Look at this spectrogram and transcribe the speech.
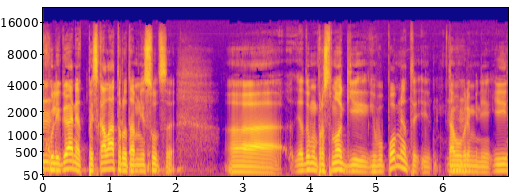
Мгм. хулиганят, по эскалатору там несутся. Э, я думаю, просто многие его помнят и, того Мгм. времени. И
